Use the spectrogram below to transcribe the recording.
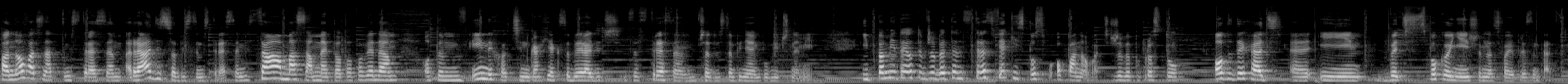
panować nad tym stresem, radzić sobie z tym stresem. Jest cała masa metod, opowiadam o tym w innych odcinkach, jak sobie radzić ze stresem przed wystąpieniami publicznymi. I pamiętaj o tym, żeby ten stres w jakiś sposób opanować, żeby po prostu oddychać e, i być spokojniejszym na swojej prezentacji.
